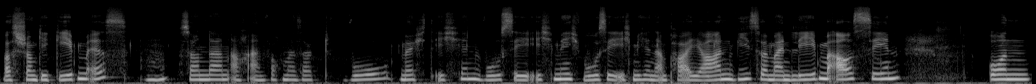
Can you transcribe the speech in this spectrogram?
was schon gegeben ist, mhm. sondern auch einfach mal sagt, wo möchte ich hin, wo sehe ich mich, wo sehe ich mich in ein paar Jahren, wie soll mein Leben aussehen und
